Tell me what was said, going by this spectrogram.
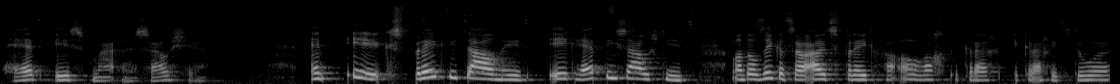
Het is maar een sausje. En ik spreek die taal niet. Ik heb die saus niet. Want als ik het zou uitspreken van, oh wacht, ik krijg, ik krijg iets door.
